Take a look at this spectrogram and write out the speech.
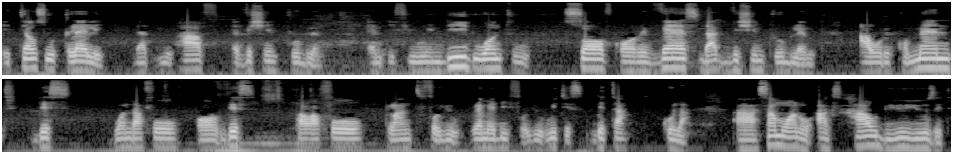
it tells you clearly that you have a vision problem. And if you indeed want to solve or reverse that vision problem, I would recommend this wonderful or this powerful plant for you, remedy for you, which is bitter kola. Uh, someone will ask, how do you use it?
